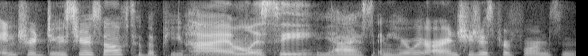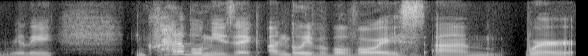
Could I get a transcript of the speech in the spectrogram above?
introduce yourself to the people? Hi, I'm Lissie. Yes, and here we are, and she just performed some really incredible music, unbelievable voice. Um, we're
